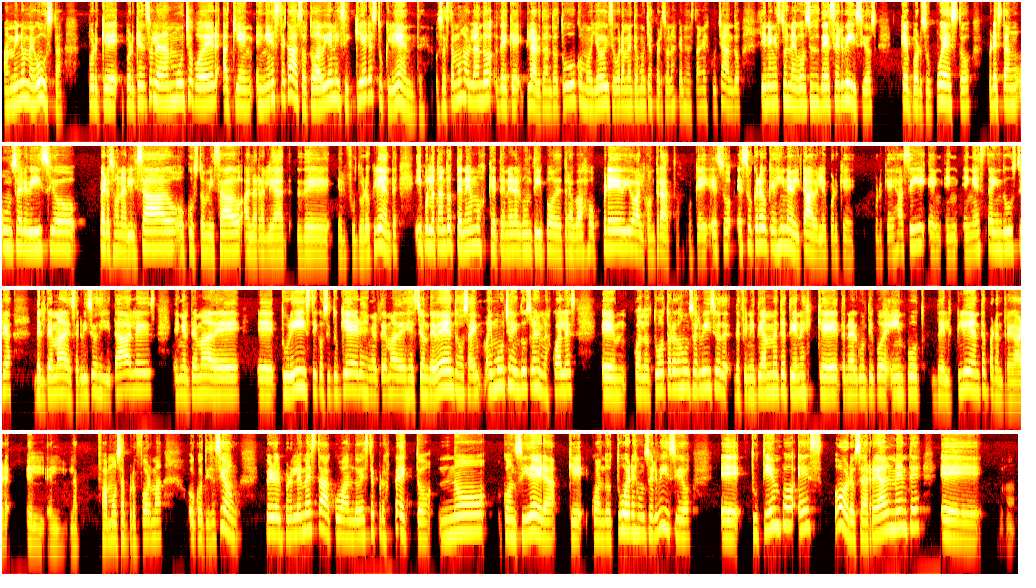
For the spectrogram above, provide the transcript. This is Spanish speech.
A mí no me gusta, porque, porque eso le da mucho poder a quien en este caso todavía ni siquiera es tu cliente. O sea, estamos hablando de que, claro, tanto tú como yo y seguramente muchas personas que nos están escuchando tienen estos negocios de servicios que por supuesto prestan un servicio personalizado o customizado a la realidad del futuro cliente y por lo tanto tenemos que tener algún tipo de trabajo previo al contrato, ¿ok? Eso, eso creo que es inevitable porque porque es así en, en, esta industria del tema de servicios digitales, en el tema de eh, turístico, si tú quieres, en el tema de gestión de eventos. O sea, hay, muchas industrias en las cuales em, cuando tú otorgas un servicio, definitivamente tienes que tener algún tipo de input del cliente para entregar la famosa proforma o cotización. Pero el problema está cuando este prospecto no considera que cuando tú eres un servicio, eh, tu tiempo es o sea, realmente eh,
